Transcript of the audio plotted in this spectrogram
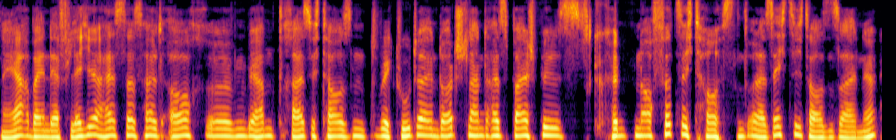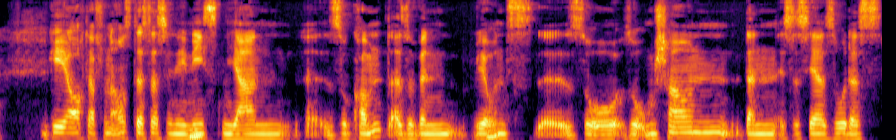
Naja, aber in der Fläche heißt das halt auch, ähm, wir haben 30.000 Recruiter in Deutschland als Beispiel, es könnten auch 40.000 oder 60.000 sein, ne? Ich gehe auch davon aus, dass das in den nächsten Jahren äh, so kommt. Also wenn wir uns äh, so, so umschauen, dann ist es ja so, dass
